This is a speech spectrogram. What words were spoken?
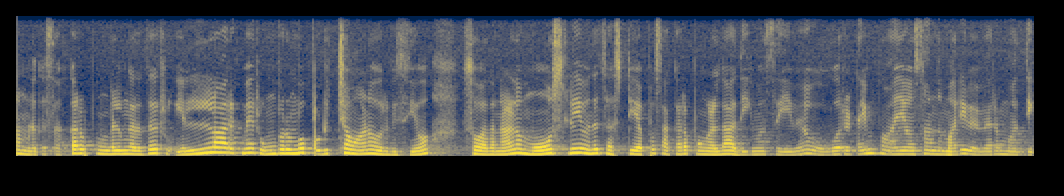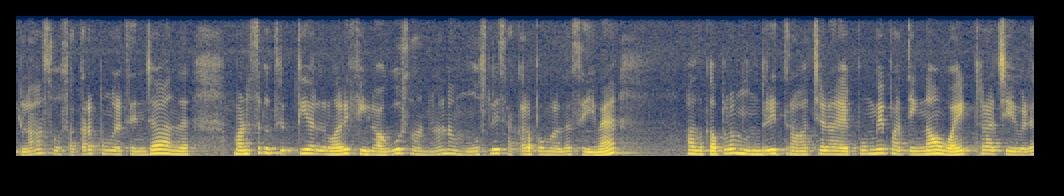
நம்மளுக்கு சக்கரை பொங்கல்ங்கிறது எல்லாருக்குமே ரொம்ப ரொம்ப பிடிச்சமான ஒரு விஷயம். ஸோ அதனால் மோஸ்ட்லி வந்து சஷ்டி அப்போ சக்கரை பொங்கல் தான் அதிகமாக செய்வேன். ஒவ்வொரு டைம் பாயாசம் அந்த மாதிரி வெவ்வேறு மாற்றிக்கலாம் ஸோ சக்கரை பொங்கல் செஞ்சால் அந்த மனசுக்கு திருப்தியாக இருக்கிற மாதிரி ஃபீல் ஆகும். ஸோ அதனால் நான் மோஸ்ட்லி சக்கரை பொங்கல் தான் செய்வேன். அதுக்கப்புறம் முந்திரி திராட்சை நான் எப்போவுமே பார்த்திங்கன்னா ஒயிட் திராட்சையை விட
